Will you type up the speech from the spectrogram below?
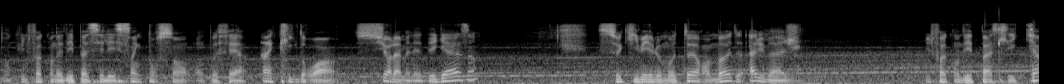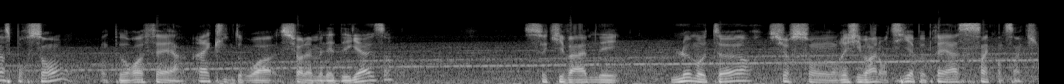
Donc une fois qu'on a dépassé les 5%, on peut faire un clic droit sur la manette des gaz, ce qui met le moteur en mode allumage. Une fois qu'on dépasse les 15%, on peut refaire un clic droit sur la manette des gaz, ce qui va amener le moteur sur son régime ralenti à peu près à 55.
